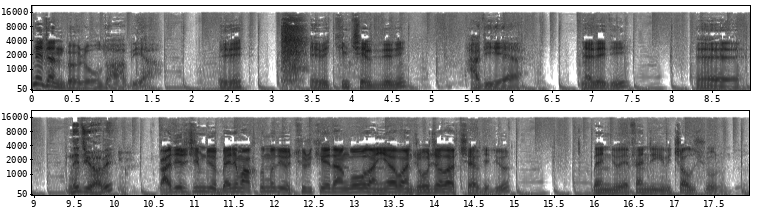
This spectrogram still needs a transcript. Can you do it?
Neden böyle oldu abi ya? Evet. Evet kim çeldi dedin? Hadi ya. Ne dedi? Ee, Ne diyor abi? Kadir'cim diyor benim aklımı diyor Türkiye'den kovulan yabancı hocalar çeldi diyor. Ben diyor efendi gibi çalışıyorum diyor.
